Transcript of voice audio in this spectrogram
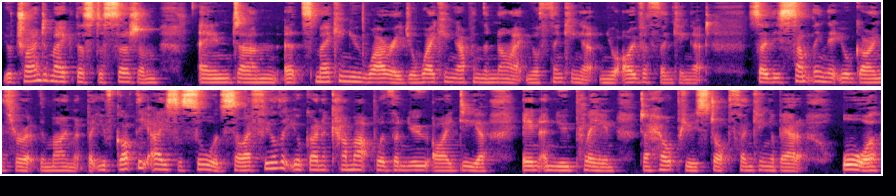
you're trying to make this decision and um, it's making you worried. You're waking up in the night and you're thinking it and you're overthinking it. So there's something that you're going through at the moment, but you've got the Ace of Swords. So I feel that you're going to come up with a new idea and a new plan to help you stop thinking about it. Or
